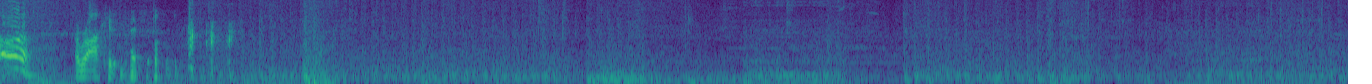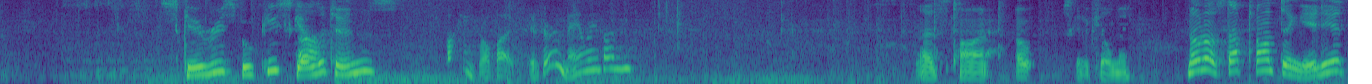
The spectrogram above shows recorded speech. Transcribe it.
Ah! Oh! I rocketed myself. Scary, spooky skeletons. Oh. Fucking robot. Is there a melee button? That's taunt. Oh, it's gonna kill me. No, no, stop taunting, idiot.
